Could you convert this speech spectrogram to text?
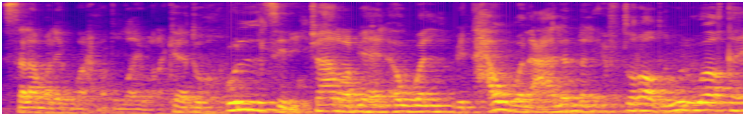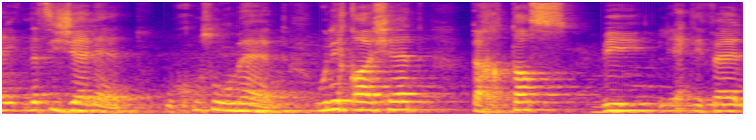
السلام عليكم ورحمة الله وبركاته. كل سنة شهر ربيع الأول بتحول عالمنا الافتراضي والواقعي لسجالات وخصومات ونقاشات تختص بالاحتفال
